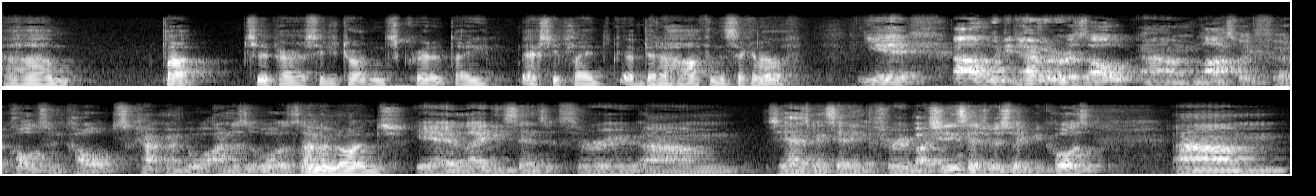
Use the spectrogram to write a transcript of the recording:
Um, but to Paris City Titans credit they actually played a better half in the second half Yeah, um, we did have a result um, last week for Colton Colts. Can't remember what unders it was. Um, under nines Yeah, lady sends it through. Um, she has been sending it through, but she didn't send it through this week because um,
